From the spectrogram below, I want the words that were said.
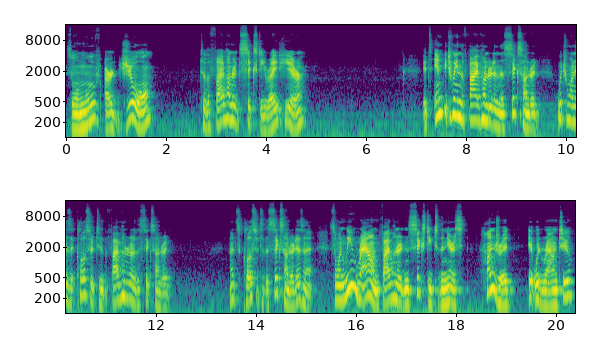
So we'll move our jewel to the 560 right here. It's in between the 500 and the 600. Which one is it closer to, the 500 or the 600? That's closer to the 600, isn't it? So when we round 560 to the nearest 100, it would round to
